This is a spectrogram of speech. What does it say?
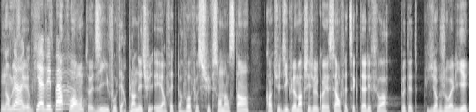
Non, C'est mais ça. c'est- Donc, il n'y avait pas. Parfois, on te dit il faut faire plein d'études et en fait, parfois, il faut suivre son instinct. Quand tu dis que le marché, je le connaissais, en fait, c'est que tu es allé voir peut-être plusieurs joailliers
